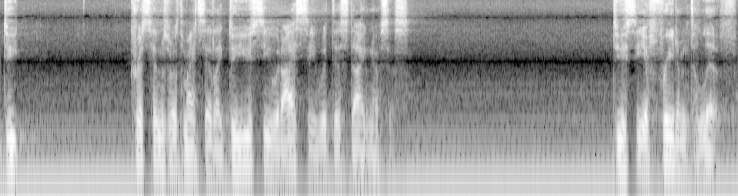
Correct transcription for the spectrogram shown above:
do Chris Hemsworth might say, like, do you see what I see with this diagnosis? Do you see a freedom to live?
